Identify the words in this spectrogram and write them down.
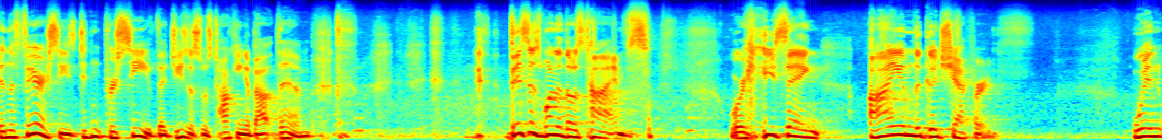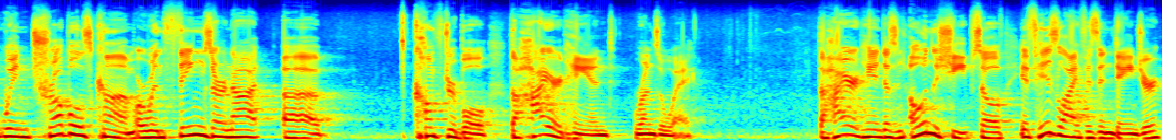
and the Pharisees didn't perceive that Jesus was talking about them. this is one of those times where he's saying, I am the good shepherd. When, when troubles come or when things are not uh, comfortable, the hired hand runs away. The hired hand doesn't own the sheep, so if his life is in danger,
